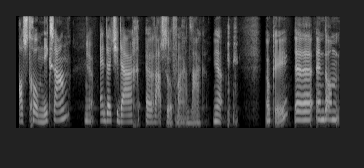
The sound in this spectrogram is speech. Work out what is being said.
als stroom niks aan. Ja. En dat je daar uh, waterstof van gaat maken. Ja, oké. Uh, en dan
